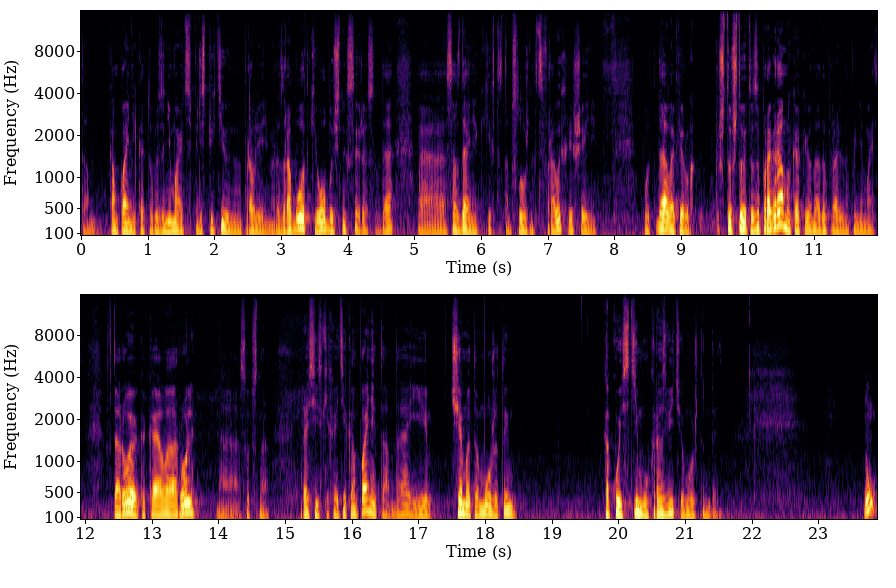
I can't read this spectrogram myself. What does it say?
там, компаний, которые занимаются перспективными направлениями разработки облачных сервисов, да, э, создания каких-то там сложных цифровых решений. Вот, да, во-первых, что, что это за программа, как ее надо правильно понимать. Второе, какова роль, э, собственно, российских IT-компаний там, да, и чем это может им, какой стимул к развитию может им дать. Ну,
